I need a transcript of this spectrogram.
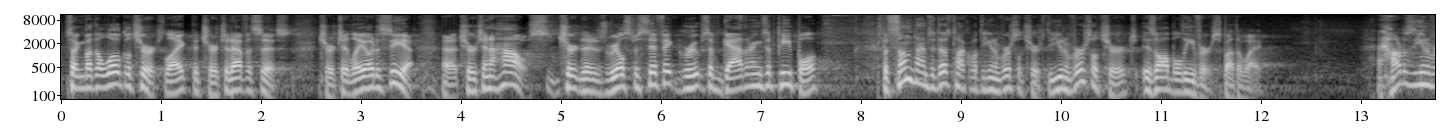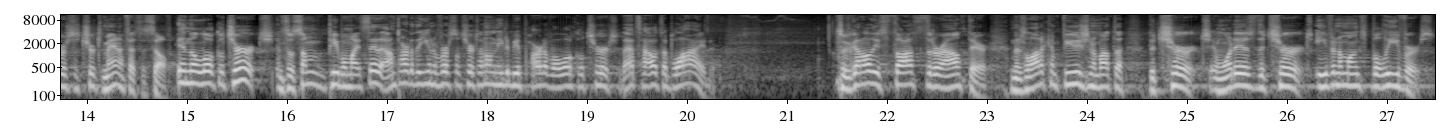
it's talking about the local church, like the church at Ephesus, church at Laodicea, uh, church in a house. Church, there's real specific groups of gatherings of people. But sometimes it does talk about the universal church. The universal church is all believers, by the way. And how does the universal church manifest itself? In the local church. And so some people might say that I'm part of the universal church. I don't need to be a part of a local church. That's how it's applied. So we've got all these thoughts that are out there. And there's a lot of confusion about the, the church and what is the church, even amongst believers.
